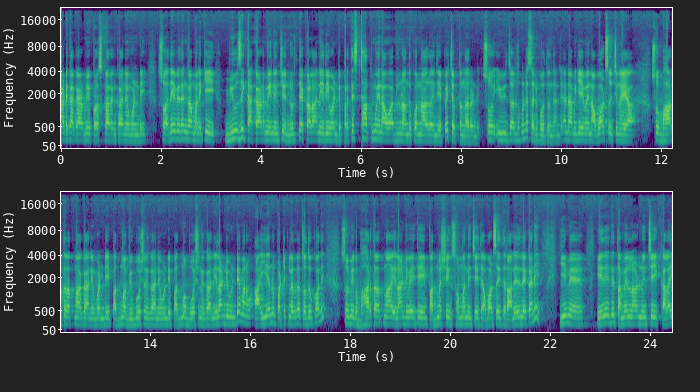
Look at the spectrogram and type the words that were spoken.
నాటక అకాడమీ పురస్కారం కానివ్వండి సో అదేవిధంగా మనకి మ్యూజిక్ అకాడమీ నుంచి నృత్య కళానిధి వంటి ప్రతిష్టాత్మకమైన అవార్డులను అందుకున్నారు అని చెప్పి చెప్తున్నారండి. సో ఇవి చదువుకుంటే సరిపోతుంది. అంటే అంటే ఆమెకి ఏమైనా అవార్డ్స్ వచ్చినాయా? సో భారతరత్న కానివ్వండి పద్మ విభూషణ్ కానివ్వండి పద్మభూషణ్ కానీ ఇలాంటివి ఉంటే మనం ఆ ఇయర్ను పర్టికులర్గా చదువుకోవాలి సో మీకు భారతరత్న ఇలాంటివి అయితే ఏం పద్మశ్రీకి సంబంధించి అయితే అవార్డ్స్ అయితే రాలేదులే కానీ ఈమె ఏదైతే తమిళనాడు నుంచి కలై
